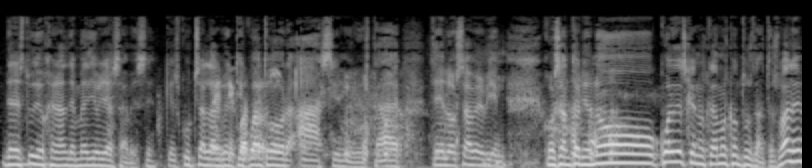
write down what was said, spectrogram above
del Estudio General de Medios, ya sabes, ¿eh? que escuchan las 24 24 horas. Ah, sí, me gusta, te lo sabes bien. José Antonio, no cuelgues que nos quedamos con tus datos, ¿vale?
